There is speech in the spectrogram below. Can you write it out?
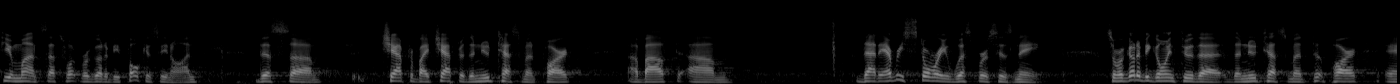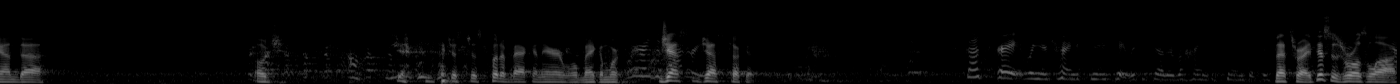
few months, that's what we're going to be focusing on this um, chapter by chapter, the New Testament part, about um, that every story whispers his name. So we're going to be going through the, the New Testament part and. Uh, oh, just, just put it back in there and we'll make them work. The Jess, batteries? Jess took it. That's great when you're trying to communicate with each other behind the scenes at this. That's right. This is Rose Locke.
